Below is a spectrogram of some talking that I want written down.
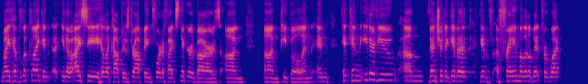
might have looked like? And, uh, you know, I see helicopters dropping fortified Snicker bars on on people. And, and can, can either of you um, venture to give a, give a frame a little bit for what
